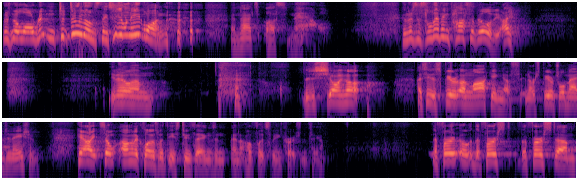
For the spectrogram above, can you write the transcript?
There's no law written to do those things, so you don't need one. and that's us now. And there's this living possibility. I, you know, um, they're just showing up. I see the Spirit unlocking us in our spiritual imagination. Here, all right, so I'm going to close with these two things, and, and hopefully it's be encouraging to you. The first, oh, the first, the first um,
